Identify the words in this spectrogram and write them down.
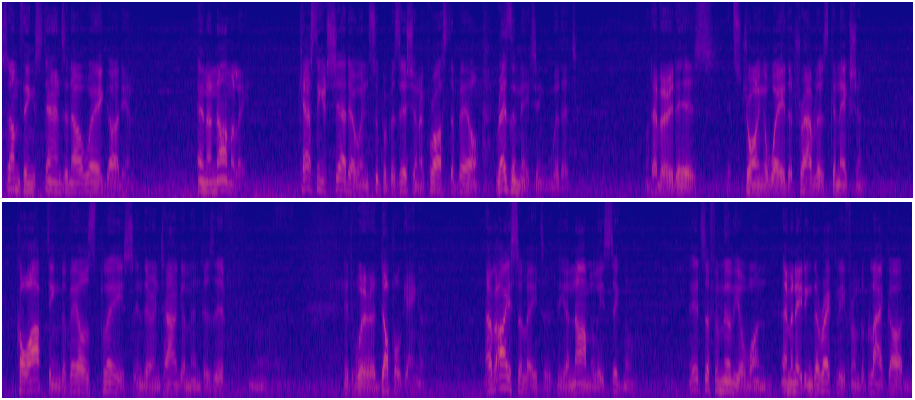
Something stands in our way, Guardian. An anomaly. Casting a shadow in superposition across the veil, resonating with it. Whatever it is, it's drawing away the Traveler's connection. Co-opting the veil's place in their entanglement as if... mm, it were a doppelganger. I've isolated the anomaly signal. It's a familiar one, emanating directly from the Black Garden.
